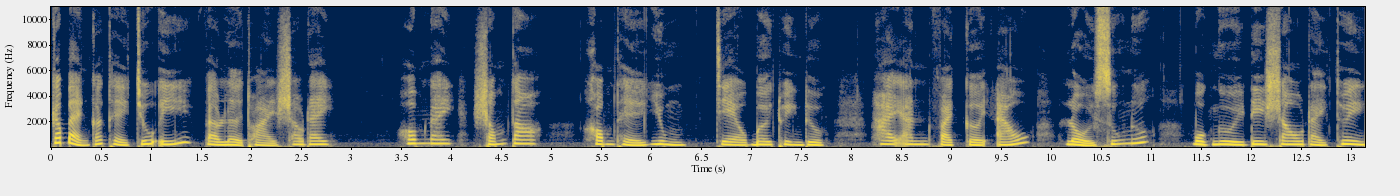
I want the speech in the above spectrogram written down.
Các bạn có thể chú ý vào lời thoại sau đây. Hôm nay sóng to, không thể dùng chèo bơi thuyền được. Hai anh phải cởi áo, lội xuống nước một người đi sau đẩy thuyền,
